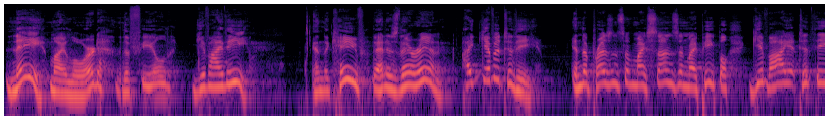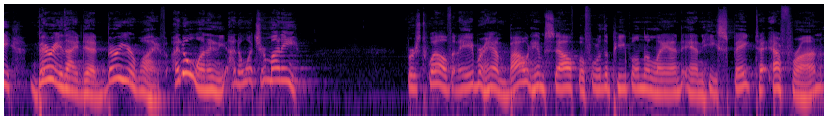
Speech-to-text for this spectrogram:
Nay, my Lord, the field give I thee, and the cave that is therein, I give it to thee. In the presence of my sons and my people, give I it to thee. Bury thy dead, bury your wife. I don't want any, I don't want your money. Verse 12 And Abraham bowed himself before the people in the land, and he spake to Ephron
